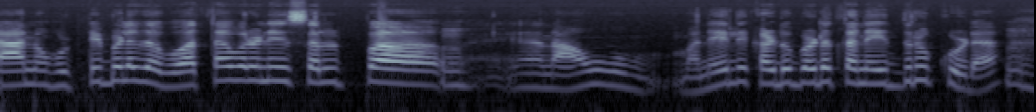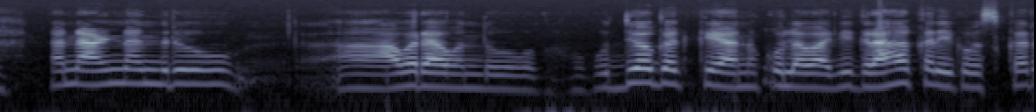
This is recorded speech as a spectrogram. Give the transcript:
ನಾನು ಹುಟ್ಟಿ ಬೆಳೆದ ವಾತಾವರಣ ಸ್ವಲ್ಪ ನಾವು ಮನೆಯಲ್ಲಿ ಕಡುಬಡತನ ಇದ್ರೂ ಕೂಡ ನನ್ನ ಅಣ್ಣಂದ್ರು ಅವರ ಒಂದು ಉದ್ಯೋಗಕ್ಕೆ ಅನುಕೂಲವಾಗಿ ಗ್ರಾಹಕರಿಗೋಸ್ಕರ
